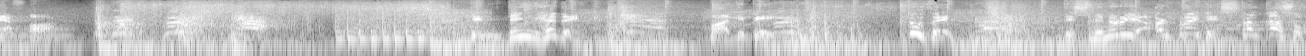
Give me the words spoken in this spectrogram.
FR. Dinding headache, body pain, toothache, dysmenorrhea, arthritis, trangkaso.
